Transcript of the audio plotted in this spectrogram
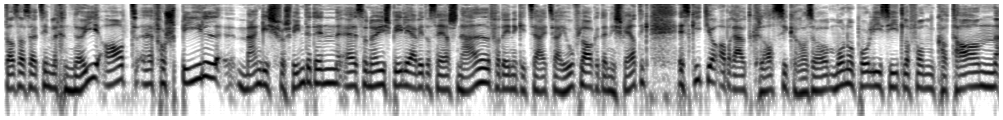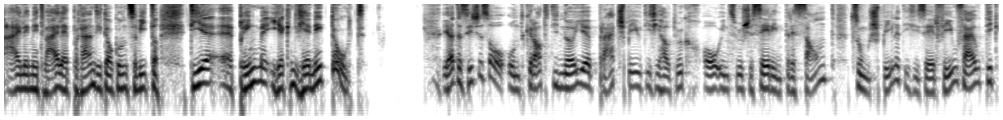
Das ist also eine ziemlich neue Art äh, von Spiel. Manchmal verschwinden dann äh, so neue Spiele auch wieder sehr schnell. Von denen gibt es ein, zwei Auflagen, dann ist fertig. Es gibt ja aber auch die Klassiker, also Monopoly, Siedler von Katan, Eile mit Weile, Brandy Dog und so weiter. Die äh, bringt man irgendwie nicht tot. Ja, das ist so. Und gerade die neuen Brettspiele, die sind halt wirklich auch inzwischen sehr interessant zum Spielen. Die sind sehr vielfältig.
